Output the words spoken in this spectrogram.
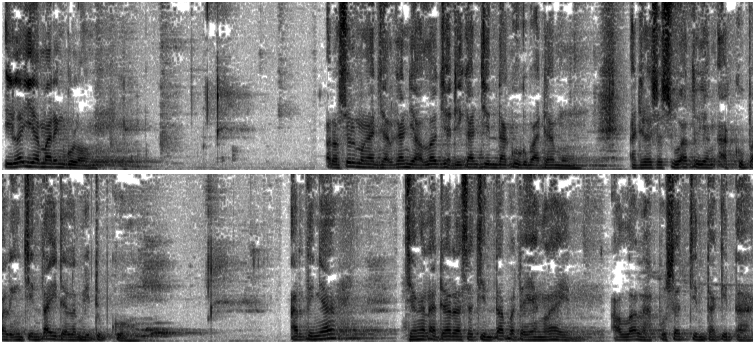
ilayya maring kula Rasul mengajarkan ya Allah jadikan cintaku kepadamu adalah sesuatu yang aku paling cintai dalam hidupku. Artinya jangan ada rasa cinta pada yang lain. Allah lah pusat cinta kita.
